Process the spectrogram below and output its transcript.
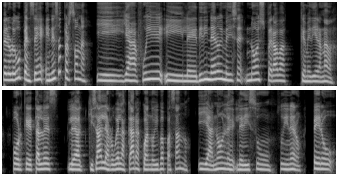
Pero luego pensé en esa persona y ya fui y le di dinero y me dice, no esperaba que me diera nada, porque tal vez le, quizá le arrugué la cara cuando iba pasando y ya no le, le di su, su dinero. Pero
